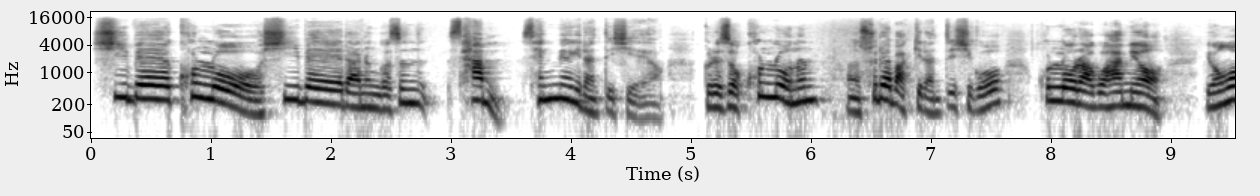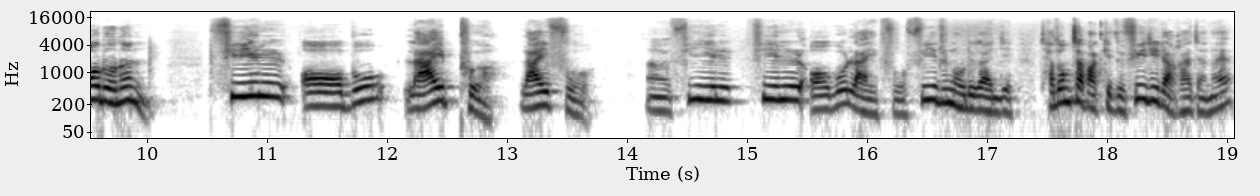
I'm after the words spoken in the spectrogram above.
시베 콜로, 시베라는 것은 삶, 생명이란 뜻이에요. 그래서 콜로는 어, 수레바퀴란 뜻이고 콜로라고 하며 영어로는 feel of life, life, 어, feel, feel of life. feel은 우리가 이제 자동차 바퀴도 feel이라고 하잖아요.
